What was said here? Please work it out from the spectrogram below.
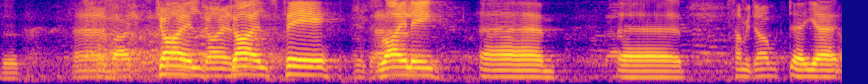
the Giles, Giles. Giles, Fay, Riley, um, uh, Tommy Dowd. uh, yeah,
